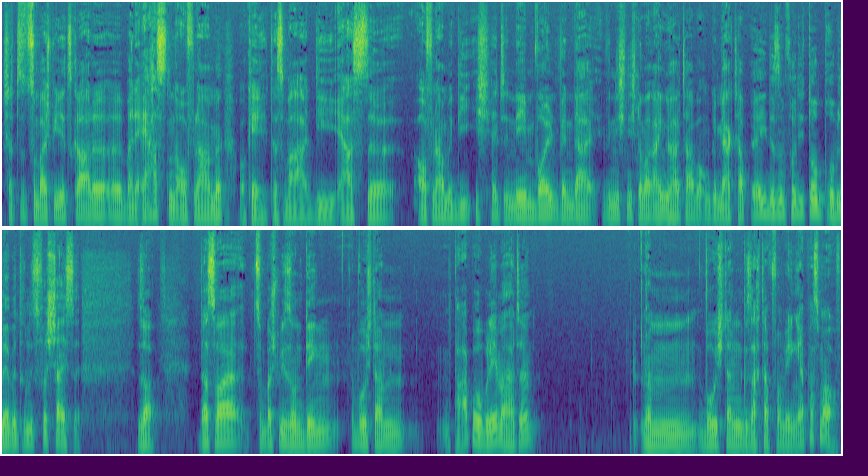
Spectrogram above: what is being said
Ich hatte zum Beispiel jetzt gerade äh, bei der ersten Aufnahme, okay, das war die erste Aufnahme, die ich hätte nehmen wollen, wenn da, wenn ich nicht nochmal reingehört habe und gemerkt habe, ey, da sind voll die Tonprobleme drin, ist voll scheiße. So, das war zum Beispiel so ein Ding, wo ich dann ein paar Probleme hatte, ähm, wo ich dann gesagt habe, von wegen, ja, pass mal auf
